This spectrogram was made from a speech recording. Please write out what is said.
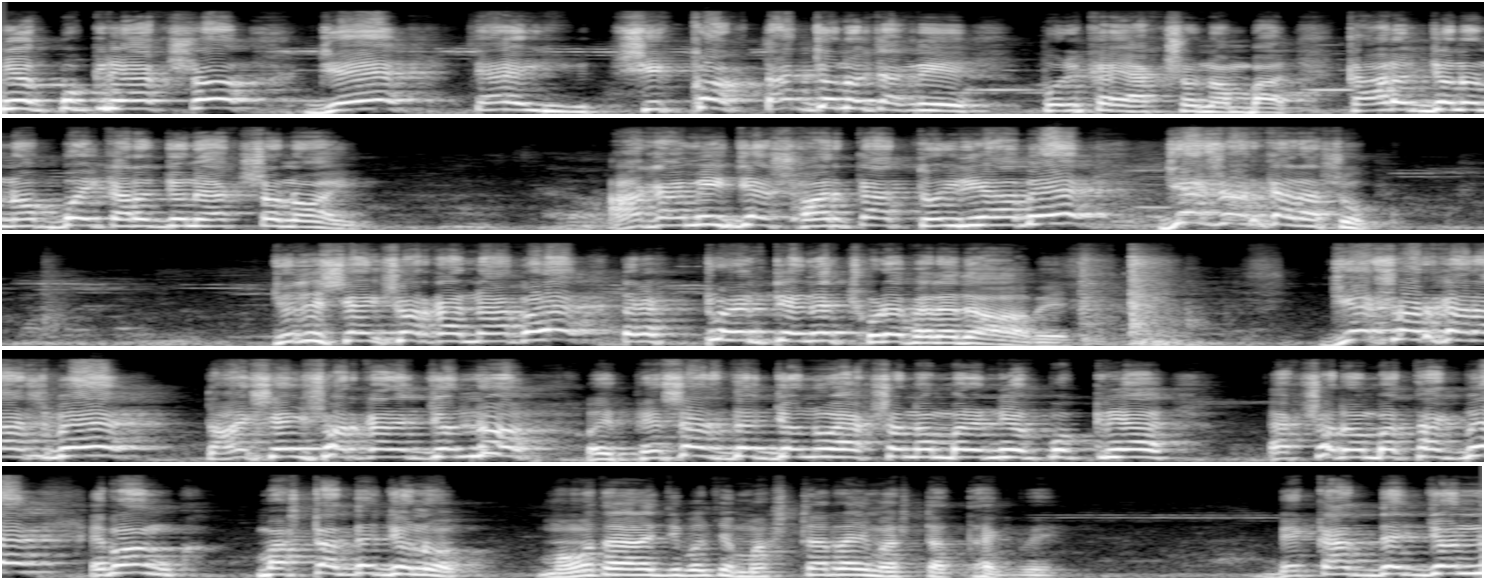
নিয়োগ প্রক্রিয়া একশো, যে শিক্ষক, তার জন্য চাকরি পরীক্ষায় একশো নম্বর। কারোর জন্য নব্বই, কারোর জন্য একশো নয়। আগামী যে সরকার তৈরি হবে, যে সরকার আসুক, যদি সেই সরকার না করে, তাকে টুয়েন টেনে ছুঁড়ে ফেলে দেওয়া হবে। যে সরকার আসবে, তাই সেই সরকারের জন্য, ওই ফেসার্সদের জন্য একশো নম্বরের নিয়োগ প্রক্রিয়া, একশো নম্বর থাকবে এবং মাস্টারদের জন্য, মমতা ব্যানার্জি বলছে, মাস্টাররাই মাস্টার থাকবে। বেকারদের জন্য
